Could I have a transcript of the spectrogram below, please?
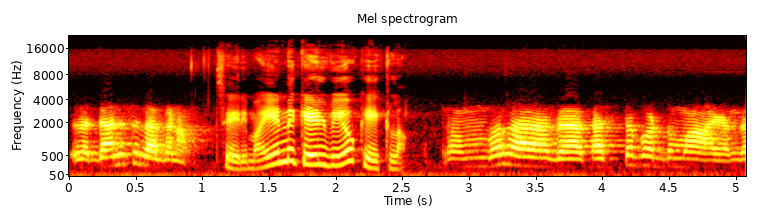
தனுசு லக்னம். சரிம்மா. என்ன கேள்வியோ கேட்கலாம். ரொம்ப கஷ்டப்படுதுமா எந்த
